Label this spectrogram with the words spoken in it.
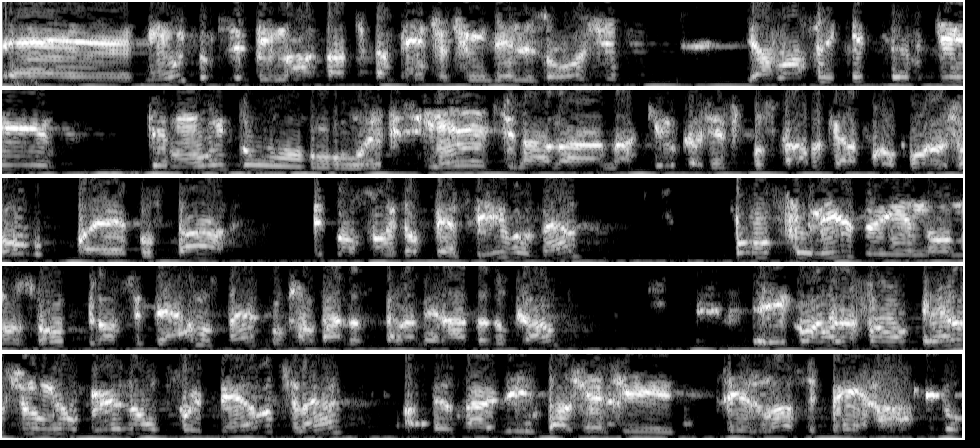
é, muito disciplinado taticamente o time deles hoje. E a nossa equipe teve que ser muito eficiente na, na, naquilo que a gente buscava, que era propor o jogo, é, buscar situações ofensivas, né? Fomos felizes no, nos jogos que nós fizemos, né? Com jogadas pela beirada do campo. E com relação ao pênalti, no meu ver não foi pênalti, né? Apesar de da gente ter lance bem rápido,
